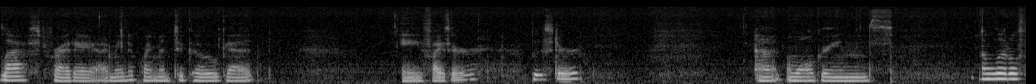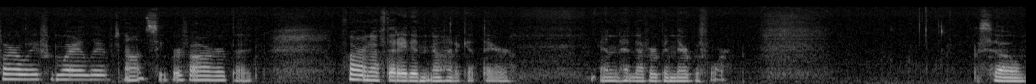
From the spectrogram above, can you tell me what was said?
last Friday, I made an appointment to go get a Pfizer booster at a Walgreens a little far away from where I lived, not super far, but far enough that I didn't know how to get there and had never been there before. So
